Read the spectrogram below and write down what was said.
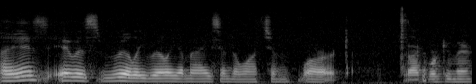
It was, it was really, really amazing to watch them work. Like working there?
